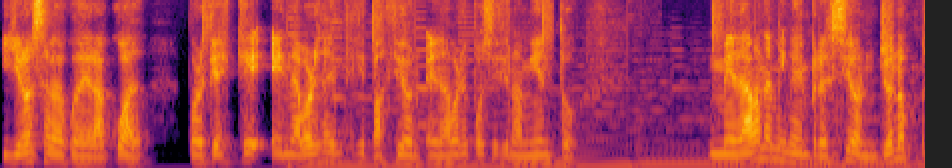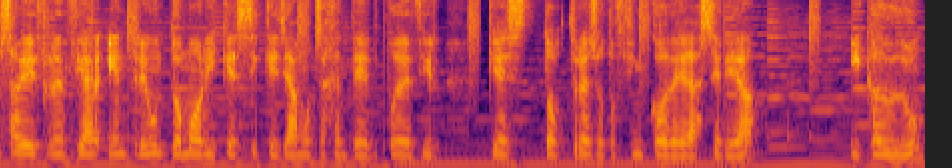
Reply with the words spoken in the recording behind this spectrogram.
y yo no sabía cuál era cuál, porque es que en labores de anticipación, en labores de posicionamiento, me daban la misma impresión. Yo no sabía diferenciar entre un Tomori, que sí que ya mucha gente puede decir que es top 3 o top 5 de la Serie A, y Kalulu,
